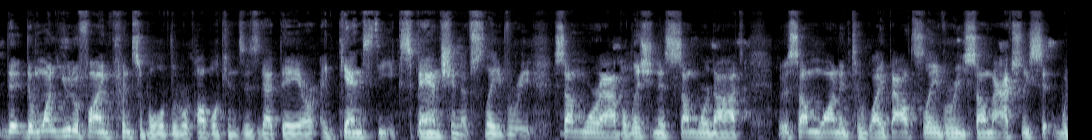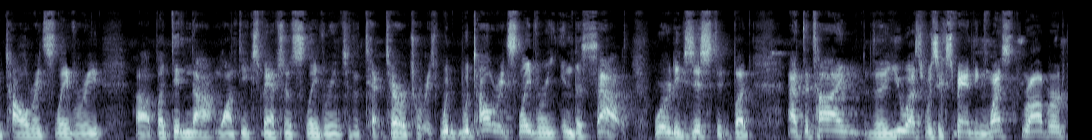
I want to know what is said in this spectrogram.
the, the one unifying principle of the Republicans is that they are against the expansion of slavery. Some were abolitionists, some were not. Some wanted to wipe out slavery, some actually would tolerate slavery, uh, but did not want the expansion of slavery into the te- territories. Would, would tolerate slavery in the South where it existed. But at the time, the U.S. was expanding west, Robert,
